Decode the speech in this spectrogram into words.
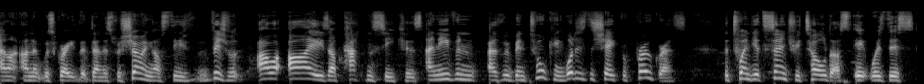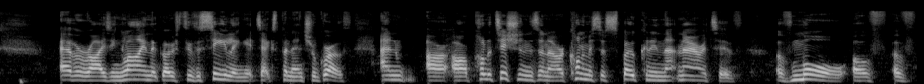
And, and it was great that Dennis was showing us these visuals. Our eyes are pattern seekers. And even as we've been talking, what is the shape of progress? The 20th century told us it was this ever rising line that goes through the ceiling. It's exponential growth. And our, our politicians and our economists have spoken in that narrative of more, of, of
